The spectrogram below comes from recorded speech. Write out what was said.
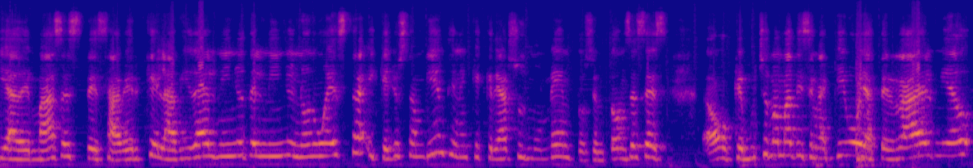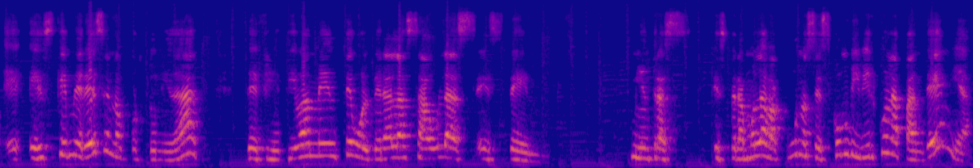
Y además este, saber que la vida del niño es del niño y no nuestra y que ellos también tienen que crear sus momentos. Entonces es, o que muchas mamás dicen, aquí voy a aterrar el miedo, e, es que merecen la oportunidad. Definitivamente volver a las aulas, este, mientras esperamos la vacuna, es convivir con la pandemia.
